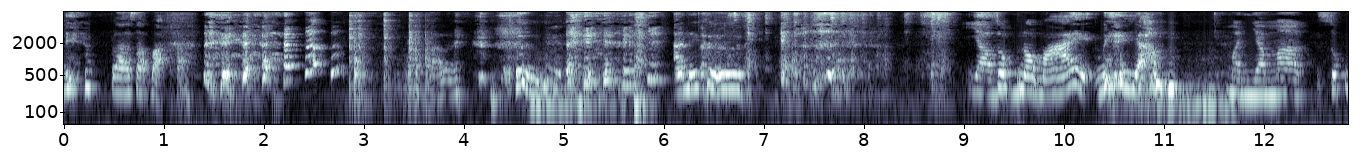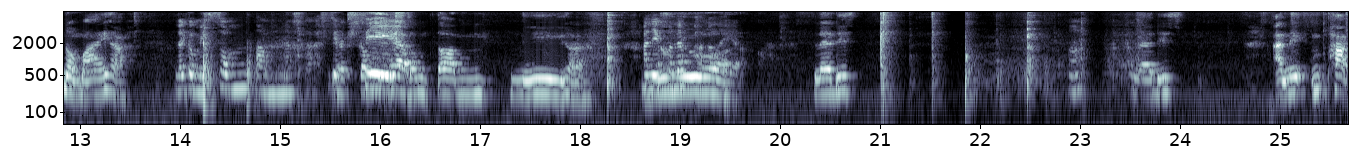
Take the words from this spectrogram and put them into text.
นี่ปลาซาบะค่ะอะไรอันนี้คือ ยซุปหน่อไม้ไม่ใช่ยำเหมือนยำมากำซุปหน่อไม้ค่ะ แล้วก็มีส้มตำนะคะเสียบแล้วก็เสีมียบส้มตำนี่ค่ะ อันนี้เขาเรียกผักอะไรอะแลดิสฮะแลดิสอันนี้ผัก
